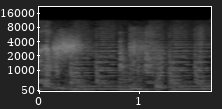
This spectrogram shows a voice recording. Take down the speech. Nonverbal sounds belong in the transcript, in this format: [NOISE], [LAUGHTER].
フフフフ。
